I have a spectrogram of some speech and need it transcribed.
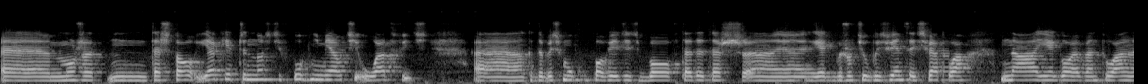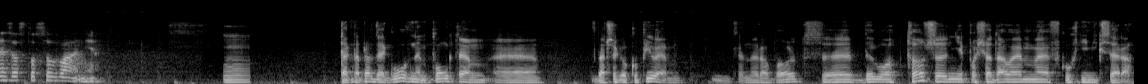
E, może mm, też to, jakie czynności w kuchni miał Ci ułatwić, gdybyś mógł powiedzieć, bo wtedy też jakby rzuciłbyś więcej światła na jego ewentualne zastosowanie. Mm. Tak naprawdę głównym punktem, dlaczego kupiłem ten robot, e, było to, że nie posiadałem w kuchni miksera.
